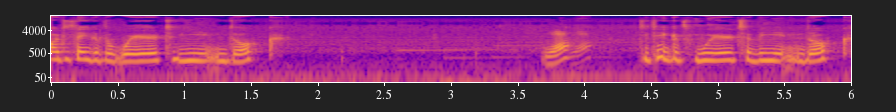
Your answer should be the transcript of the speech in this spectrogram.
Why do you think it's weird to be eating duck? What? Do you think it's weird to be eating duck?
